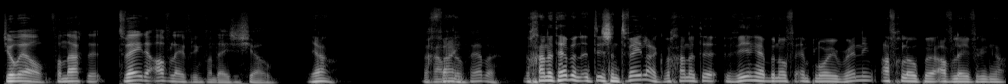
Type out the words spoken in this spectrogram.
Joël, vandaag de tweede aflevering van deze show. Ja, Waar gaan we het over hebben? we gaan het hebben. Het is een tweeluik. We gaan het eh, weer hebben over employer branding. Afgelopen aflevering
